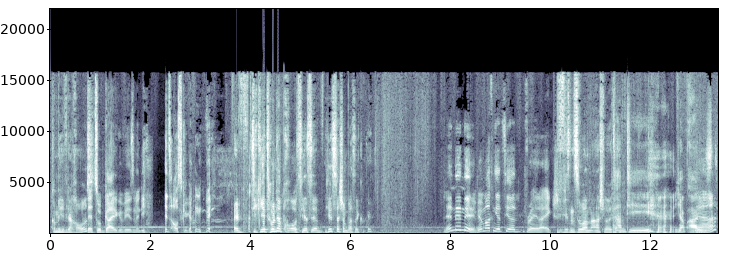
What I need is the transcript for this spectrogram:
Kommen wir hier wieder raus? Wäre so geil gewesen, wenn die jetzt ausgegangen wäre. Ey, die geht 100 pro aus. Hier ist ja, hier ist ja schon Wasser, gucke. Nee, nee, nee. Wir machen jetzt hier Raider-Action. Wir sind so am Arsch, Leute. Tanti, ich hab Angst.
